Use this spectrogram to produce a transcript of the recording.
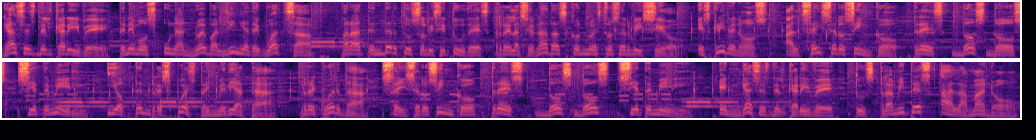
Gases del Caribe tenemos una nueva línea de WhatsApp para atender tus solicitudes relacionadas con nuestro servicio. Escríbenos al 605-322-7000 y obtén respuesta inmediata. Recuerda 605-322-7000. En Gases del Caribe, tus trámites a la mano.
